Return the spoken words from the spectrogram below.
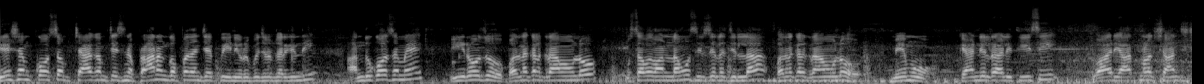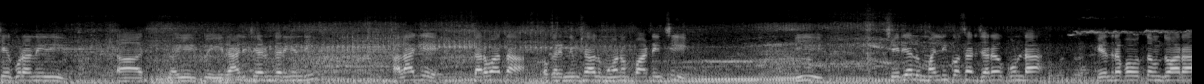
దేశం కోసం త్యాగం చేసిన ప్రాణం గొప్పదని చెప్పి నిరూపించడం జరిగింది. అందుకోసమే ఈరోజు బదనకల్ గ్రామంలో ముస్తాబాద్ మండలము సిరిసిల్ల జిల్లా బదనకల్ గ్రామంలో మేము క్యాండిల్ ర్యాలీ తీసి వారి ఆత్మలకు శాంతి చేకూరని ఈ ఈ ర్యాలీ చేయడం జరిగింది. అలాగే తర్వాత ఒక రెండు నిమిషాలు మౌనం పాటించి ఈ చర్యలు మళ్ళీ ఇంకోసారి జరగకుండా కేంద్ర ప్రభుత్వం ద్వారా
